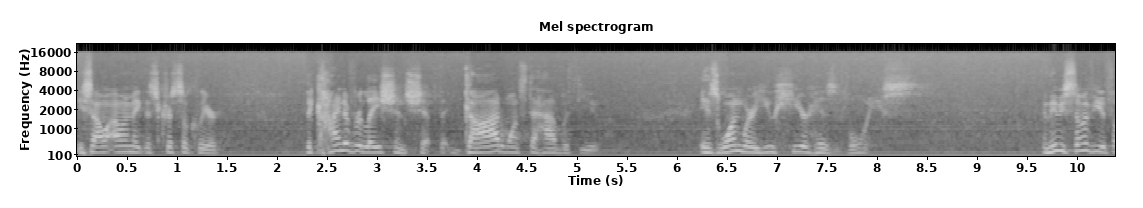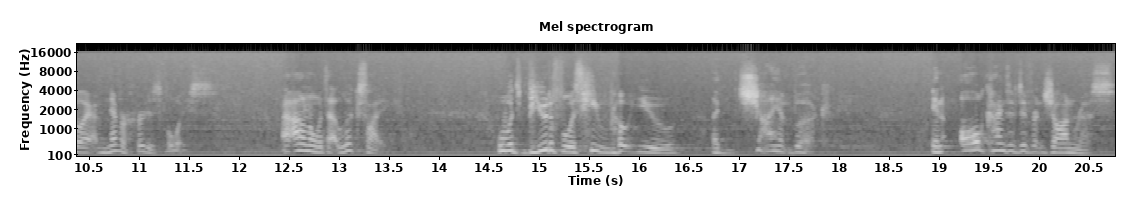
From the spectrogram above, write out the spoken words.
You see, I want to make this crystal clear. The kind of relationship that God wants to have with you is one where you hear his voice. And maybe some of you feel like, I've never heard his voice. I don't know what that looks like. Well, what's beautiful is he wrote you a giant book in all kinds of different genres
